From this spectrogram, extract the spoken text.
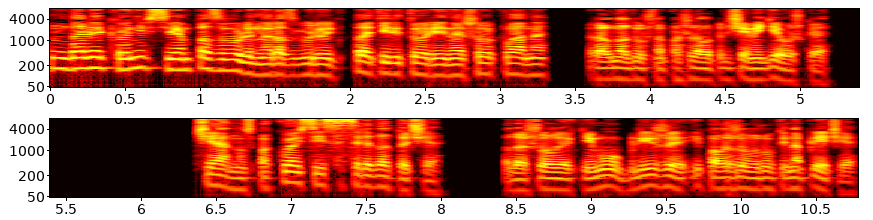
«Далеко не всем позволено разгуливать по территории нашего клана», — равнодушно пожала плечами девушка. «Чан, успокойся и сосредоточься». Подошел я к нему ближе и положил руки на плечи.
